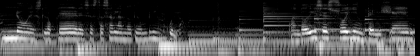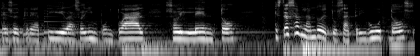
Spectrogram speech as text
no es lo que eres, estás hablando de un vínculo. Cuando dices soy inteligente, soy creativa, soy impuntual, soy lento, estás hablando de tus atributos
